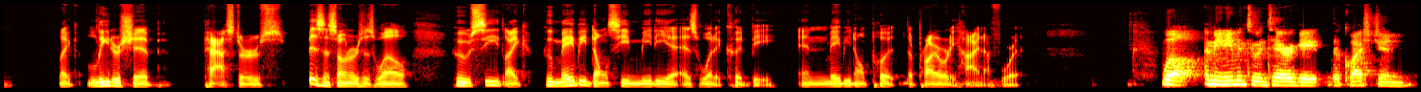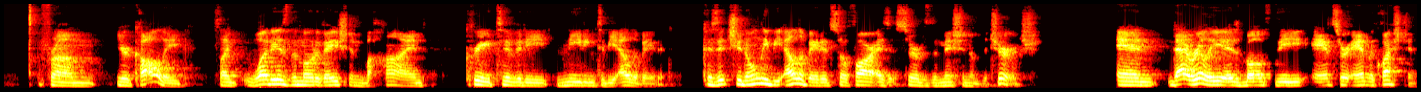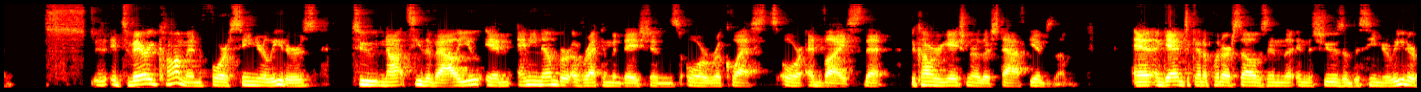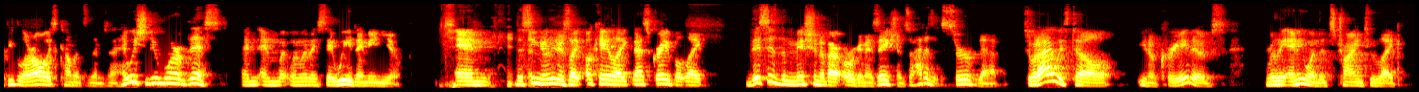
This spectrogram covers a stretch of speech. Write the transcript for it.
like leadership, pastors, business owners as well who see like who maybe don't see media as what it could be and maybe don't put the priority high enough for it? Well, I mean, even to interrogate the question from your colleague. It's like, what is the motivation behind creativity needing to be elevated? Because it should only be elevated so far as it serves the mission of the church. And that really is both the answer and the question. It's very common for senior leaders to not see the value in any number of recommendations or requests or advice that the congregation or their staff gives them. And again, to kind of put ourselves in the in the shoes of the senior leader, people are always coming to them saying, "Hey, we should do more of this." And and when, when they say we, they mean you. And the senior leader is like, "Okay, like that's great, but like this is the mission of our organization. So how does it serve that?" So what I always tell you know creatives, really anyone that's trying to like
